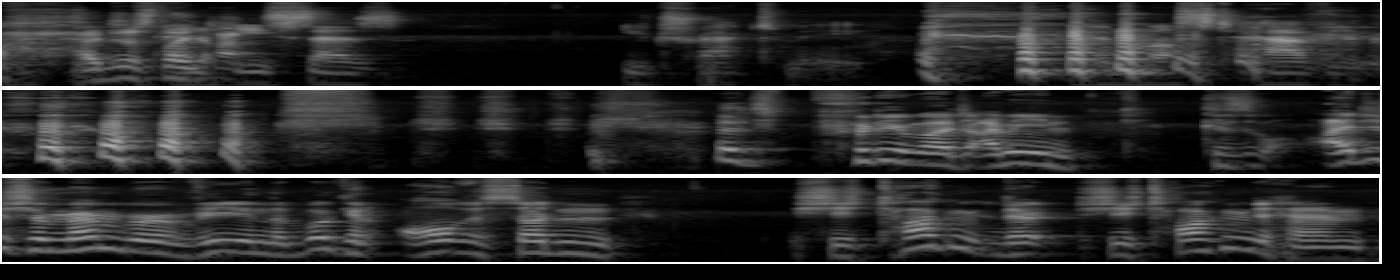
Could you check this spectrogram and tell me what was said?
I just like and he says, "You tracked me. I must have you." That's pretty much. I mean, because I just remember reading the book, and all of a sudden, she's talking. She's talking to him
